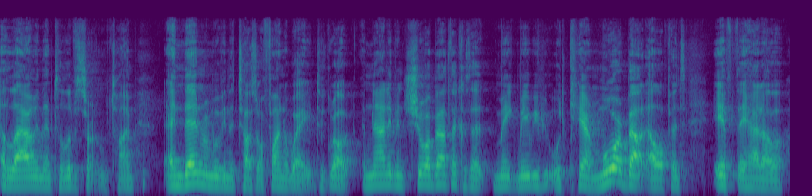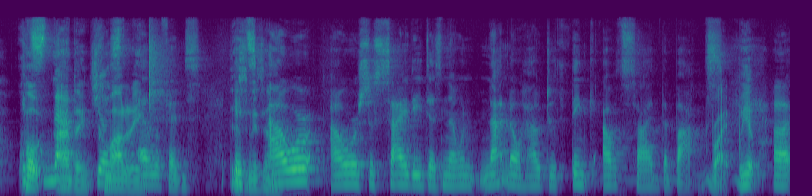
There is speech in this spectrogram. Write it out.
allowing them to live a certain time, and then removing the tusks or find a way to grow it? I'm not even sure about that because that make maybe people would care more about elephants if they had a quote it's not think just commodity. elephants. This it's our our society does know, not know how to think outside the box. Right. We have- uh,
